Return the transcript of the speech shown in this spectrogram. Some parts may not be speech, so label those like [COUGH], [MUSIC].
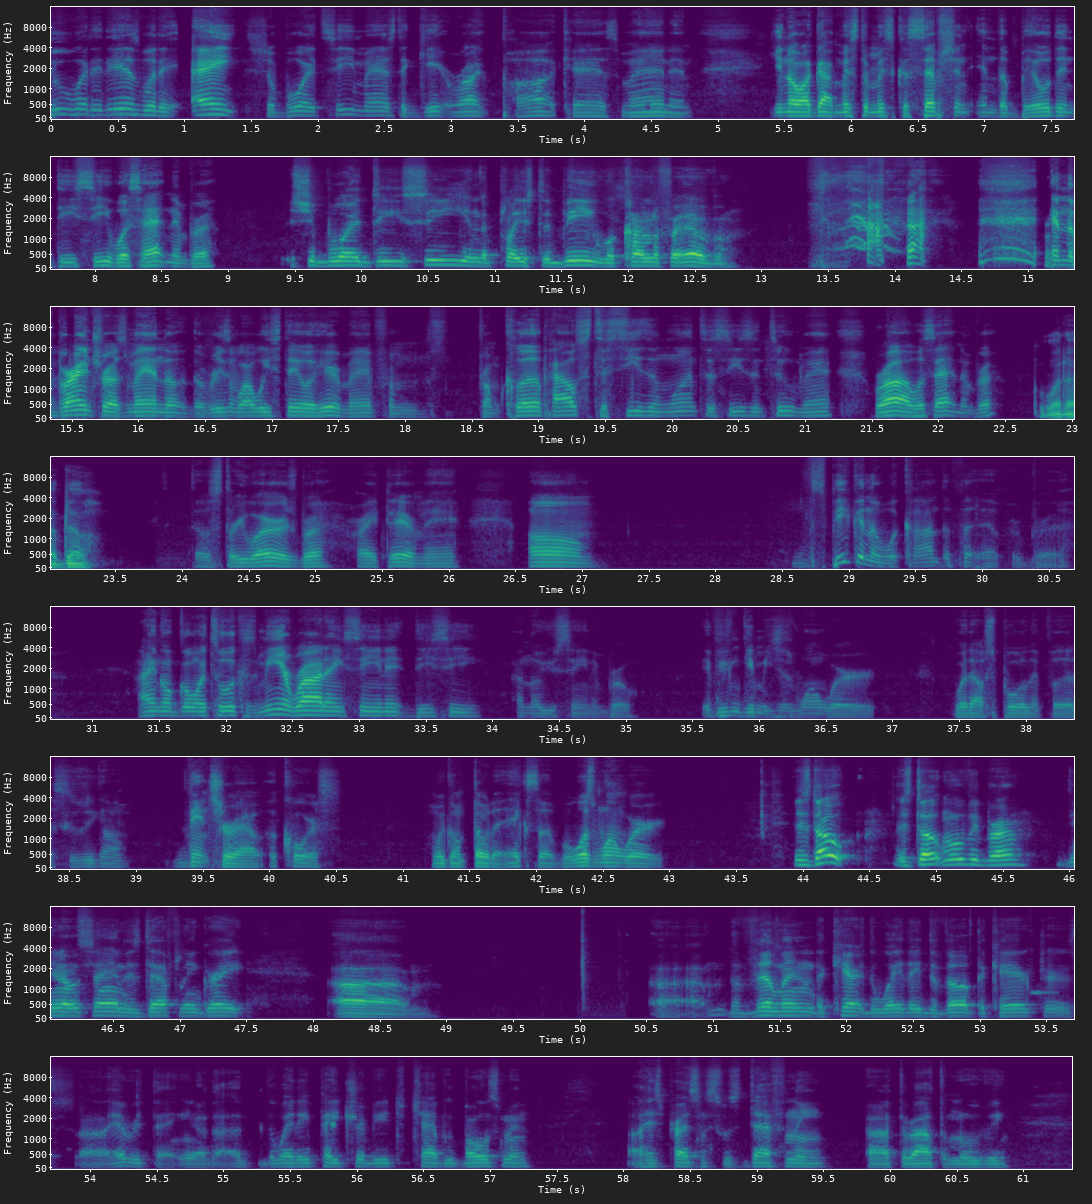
Yo, what it do, what it is, what it ain't. It's your boy T, man. It's the Get Right podcast, man. And you know, I got Mr. Misconception in the building, DC. What's happening, bro? It's your boy DC and the place to be, Wakanda forever. [LAUGHS] and the brain trust, man. The, the reason why we still here, man, from from clubhouse to season one to season two, man. Rod, what's happening, bro? What up, though? Those three words, bro, right there, man. Um, speaking of Wakanda forever, bro, I ain't gonna go into it because me and Rod ain't seen it. DC, I know you seen it, bro. If you can give me just one word without spoiling for us, because we gonna venture out, of course. We're gonna throw the X up, but what's one word? It's dope. It's dope movie, bro. You know what I'm saying? It's definitely great. Um, uh, the villain, the character, the way they develop the characters, uh, everything. You know, the the way they pay tribute to Chadwick Boseman. Uh, his presence was definitely uh, throughout the movie.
